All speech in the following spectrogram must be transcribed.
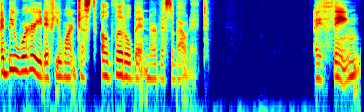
I'd be worried if you weren't just a little bit nervous about it. I think,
